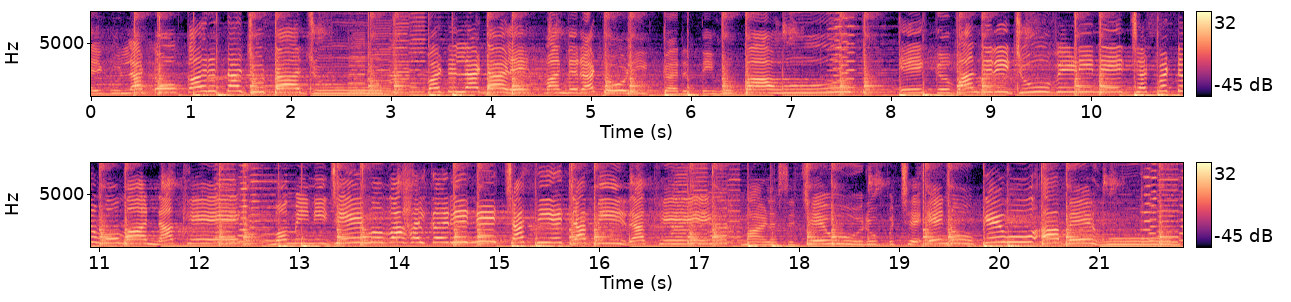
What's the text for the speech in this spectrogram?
ગાય ગુલાટો કરતા જૂટા જૂટ પડલા ડાળે વાંદરા ટોળી કરતી હું પાહુ. એક વાંદરી જુવીણીને ઝટપટ મોમાં નાખે. મમ્મીની જેમ વહાલ કરીને ચાથીએ ચાપી રાખે. માણસ જેવું રૂપ છે એનું કેવું આબે હું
